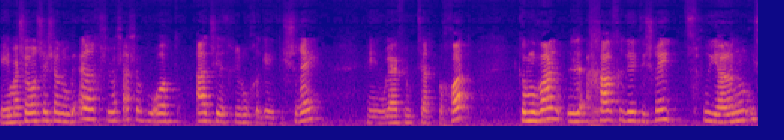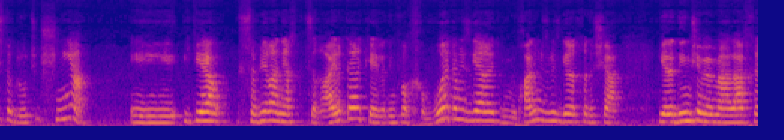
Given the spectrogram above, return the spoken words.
מה שאומר שיש לנו בערך שלושה שבועות עד שיתחילו חגי תשרי. אה, אולי אפילו קצת פחות. כמובן, לאחר חגי תשרי צפויה לנו הסתגלות שנייה. אה, היא תהיה סביר להניח קצרה יותר, כי הילדים כבר חוו את המסגרת, במיוחד אם זו מסגרת חדשה. ילדים שבמהלך אה,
